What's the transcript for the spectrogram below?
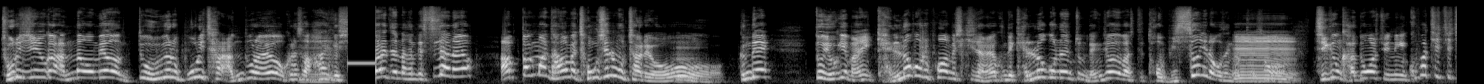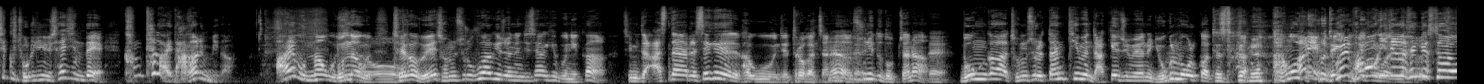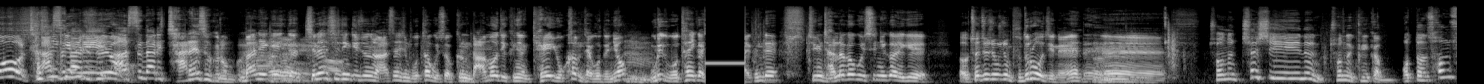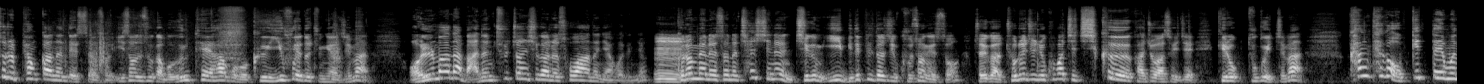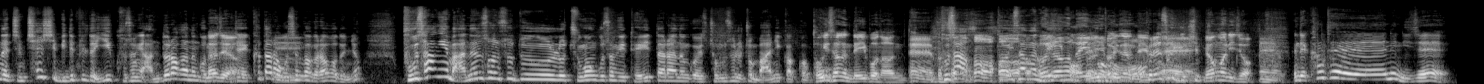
조르지뉴가 안 나오면 또 의외로 볼이 잘 안 돌아요. 그래서 아 이거 써야 되나 근데 쓰잖아요. 압박만 당하면 정신을 못 차려. 근데 또 여기에 만약에 갤러거를 포함을 시키잖아요. 근데 갤러거는 좀 냉정하게 봤을 때 더 윗선이라고 생각해서 음. 지금 가동할 수 있는 게 코바치치, 치크, 조르지뉴 셋인데 캉테가 아예 나가립니다. 아예 못 나오고 못 있어요. 나오고 제가 왜 점수를 후하게 줬는지 생각해 보니까 지금 이제 아스날을 세게 가고 이제 들어갔잖아요. 음, 네. 순위도 높잖아. 네. 뭔가 점수를 딴 팀은 낮게 주면 욕을 먹을 것 같아서 방어 아니 왜 방어 기제가. 생겼어요? 자신 있게 아스날이 해주세요. 아스날이 잘해서 그런 거야. 만약에 그러니까 네. 지난 시즌 기준으로 아스날이 지금 못하고 있어. 그럼 나머지 그냥 개 욕하면 되거든요. 우리도 못하니까 근데 지금 잘 나가고 있으니까 이게 어, 전체적으로 좀 부드러워지네. 네. 네. 저는 첼시는 저는 그러니까 어떤 선수를 평가하는 데 있어서 이 선수가 뭐 은퇴하고 뭐 그 이후에도 중요하지만 얼마나 많은 출전 시간을 소화하느냐거든요. 음. 그런 면에서는 첼시는 지금 이 미드필더 지금 구성에서 저희가 조르지뉴 코바치치 치크 가져와서 이제 기록 두고 있지만 캉테가 없기 때문에 지금 첼시 미드필더 이 구성이 안 돌아가는 것도 맞아요. 굉장히 크다라고 음. 생각을 하거든요. 부상이 많은 선수들로 중원 구성이 돼 있다라는 거에서 점수를 좀 많이 깎았고 더 이상은 네이버 나왔는데. 네, 부상 더 이상은 네이버. 네이버. 더 이상은 네이버. 그래서 네. 60. 명언이죠. 네. 근데 캉테는 이제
